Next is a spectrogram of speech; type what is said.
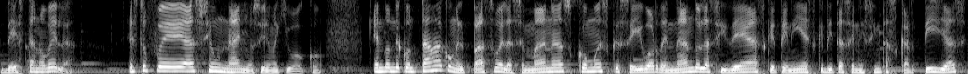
de esta novela. Esto fue hace un año, si no me equivoco, en donde contaba con el paso de las semanas cómo es que se iba ordenando las ideas que tenía escritas en distintas cartillas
